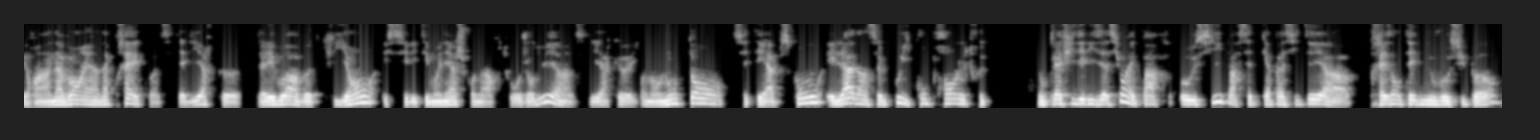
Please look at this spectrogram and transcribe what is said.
il y aura un avant et un après, quoi. C'est-à-dire que vous allez voir votre client, et c'est les témoignages qu'on a en retour aujourd'hui, hein, c'est-à-dire que pendant longtemps, c'était abscon, et là, d'un seul coup, il comprend le truc. Donc la fidélisation, elle part aussi par cette capacité à présenter de nouveaux supports,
